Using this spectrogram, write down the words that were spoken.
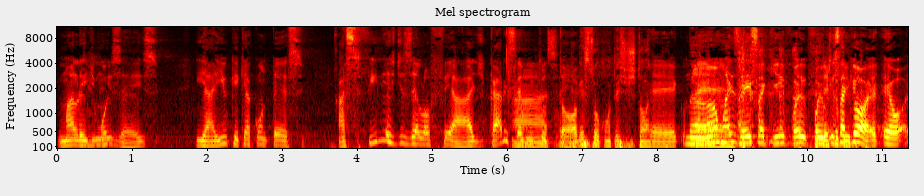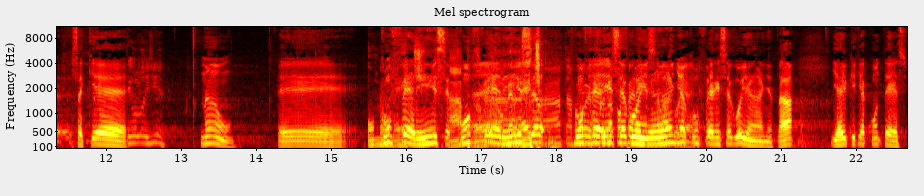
Uma lei de Moisés. E aí o que que acontece? As filhas de Zelofeade, cara, isso é Ah, muito sei. top. Começou o contexto histórico. É, não, É. mas é isso aqui foi, foi isso aqui, ó, é, é- isso aqui é Teologia. não, é Omelete. conferência, Ah, conferência, é, Ah, tá. Conferência conferência Goiânia, Goiânia. conferência Goiânia, tá? E aí o que que acontece?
